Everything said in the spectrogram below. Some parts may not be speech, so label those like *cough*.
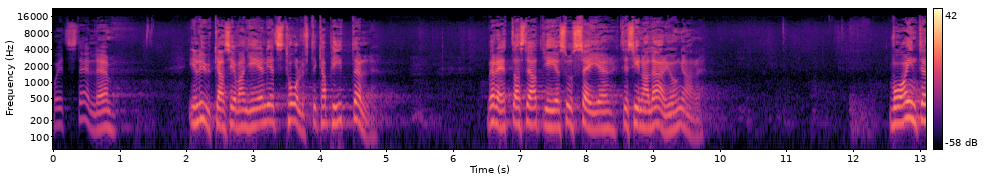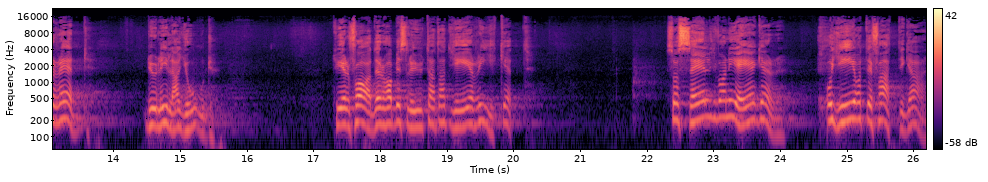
På ett ställe i Lukas evangeliets tolfte kapitel berättas det att Jesus säger till sina lärjungar Var inte rädd, du lilla jord, ty er fader har beslutat att ge er riket. Så sälj vad ni äger och ge åt de fattiga.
